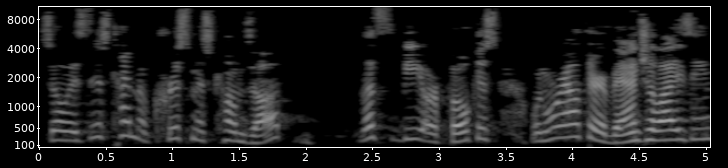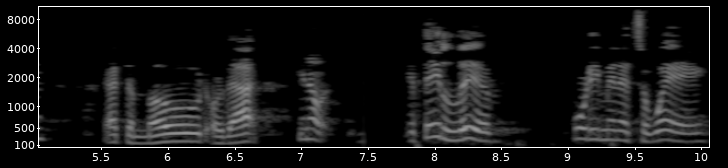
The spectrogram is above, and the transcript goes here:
So as this time of Christmas comes up, let's be our focus. When we're out there evangelizing at the mode or that, you know, if they live 40 minutes away,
